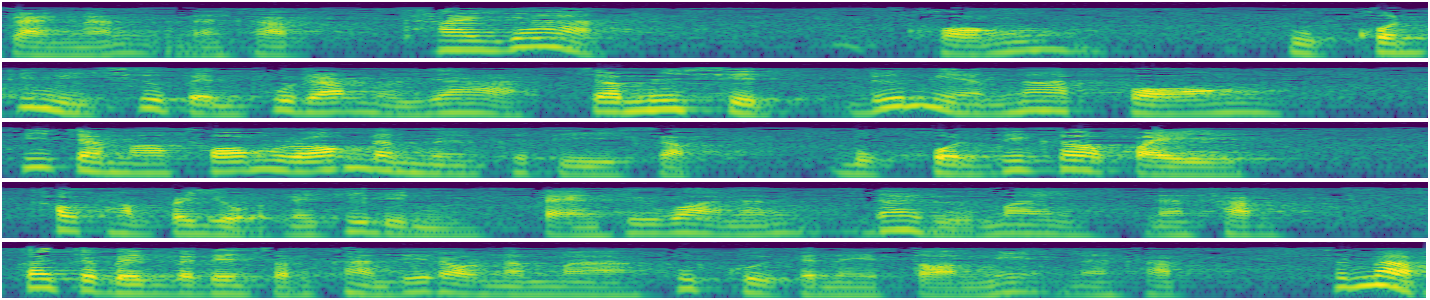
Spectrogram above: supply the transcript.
แปลงนั้นนะครับทายาทของบุคคลที่มีชื่อเป็นผู้รับอนุญาต จะมีสิทธิ์หรือมีอำนาจฟ้องที่จะมาฟ้องร้องดำเนินคดีกับบุคคลที่เข้าไปเข้าทำประโยชน์ในที่ดินแปลงที่ว่านั้นได้หรือไม่นะครับ ก็จะเป็นประเด็นสำคัญที่เรานำมาพูดคุยกันในตอนนี้นะครับสำหรับ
